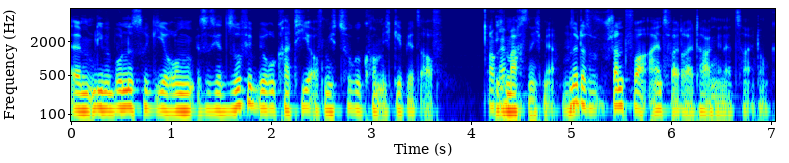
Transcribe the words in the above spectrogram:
ähm, liebe Bundesregierung, es ist jetzt so viel Bürokratie auf mich zugekommen, ich gebe jetzt auf. Okay. Ich mache es nicht mehr. Mhm. Ne, das stand vor ein, zwei, drei Tagen in der Zeitung.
